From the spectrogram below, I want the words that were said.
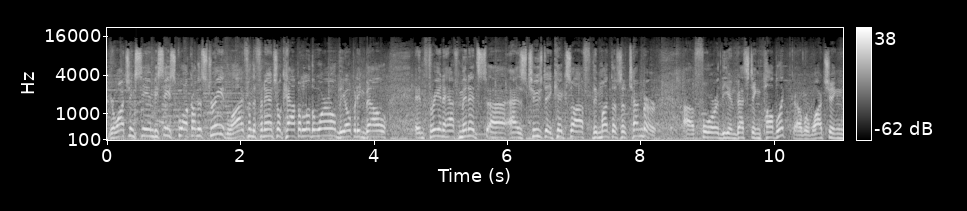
You're watching CNBC Squawk on the Street, live from the financial capital of the world. The opening bell in three and a half minutes uh, as Tuesday kicks off the month of September uh, for the investing public. Uh, we're watching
